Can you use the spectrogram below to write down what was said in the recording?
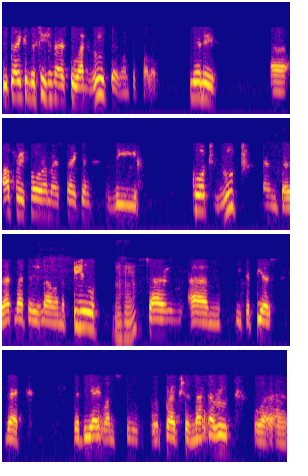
to take a decision as to what route they want to follow. Clearly, uh, AfriForum has taken the court route, and uh, that matter is now on appeal. Mm-hmm. So um, it appears that the DA wants to approach another route or uh,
